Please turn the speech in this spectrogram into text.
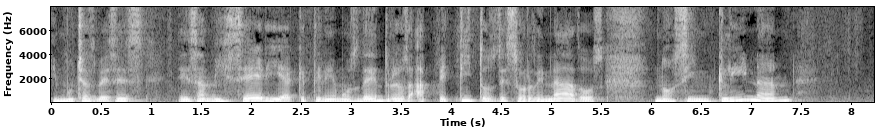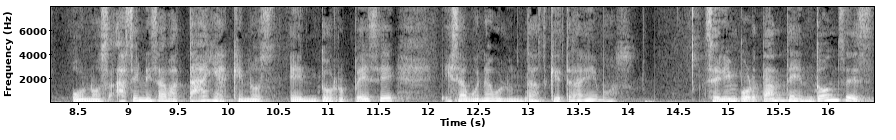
Y muchas veces esa miseria que tenemos dentro, esos apetitos desordenados, nos inclinan o nos hacen esa batalla que nos entorpece esa buena voluntad que traemos. Sería importante entonces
